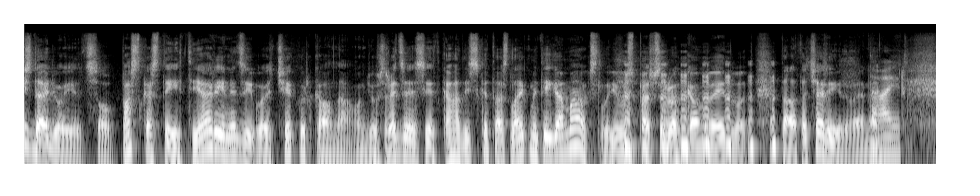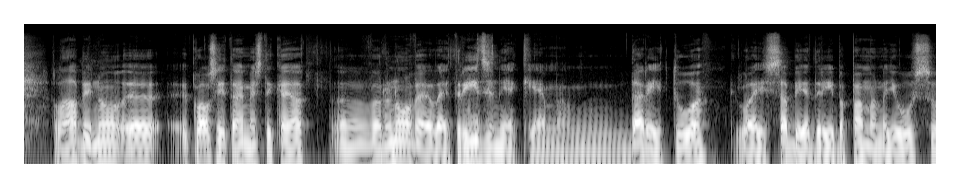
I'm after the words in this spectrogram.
izdaļojiet savu paskastīti, ja arī nedzīvojat Čekurkalnā, un jūs redzēsiet, kāda izskatās laikmetīgā māksla. Jūs paši rokām veidot. Tā taču arī ir, vai ne? Tā ir. Labi, nu, e, klausītājiem es tikai at, e, varu novēlēt rīdziniekiem darīt to, lai sabiedrība pamana jūsu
